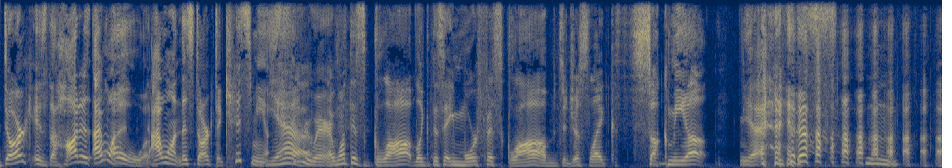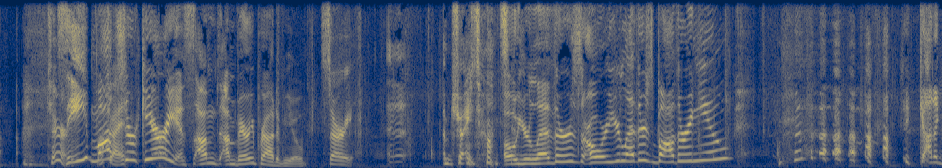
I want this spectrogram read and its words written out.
dark is the hottest. I want Oh. I want this dark to kiss me yeah, everywhere. I want this glob, like this amorphous glob, to just like suck me up. Yes. Hmm. Sure. See, monster curious. I'm I'm very proud of you. Sorry. I'm trying not to. Oh, your leathers? Oh, are your leathers bothering you? You gotta,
